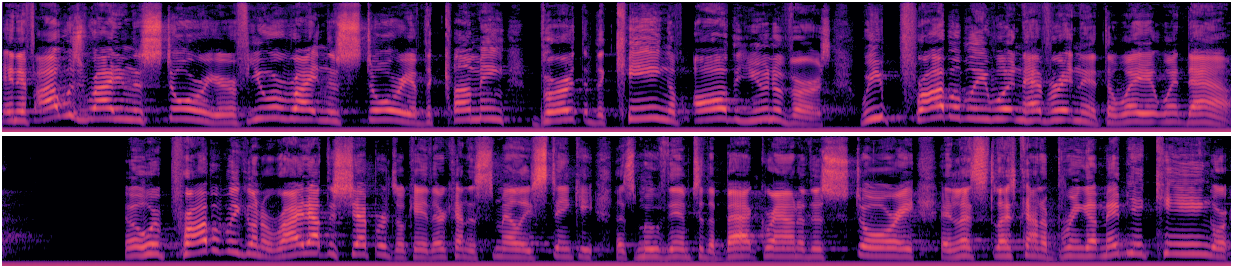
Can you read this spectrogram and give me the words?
And if I was writing the story, or if you were writing the story of the coming birth of the King of all the universe, we probably wouldn't have written it the way it went down. Uh, we're probably going to write out the shepherds. Okay, they're kind of smelly, stinky. Let's move them to the background of this story, and let's let's kind of bring up maybe a king or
